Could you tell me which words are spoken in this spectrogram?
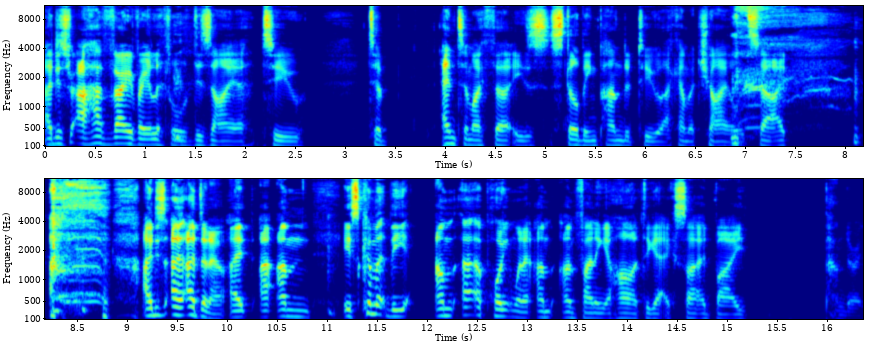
I just I have very very little desire to to enter my thirties still being pandered to like I'm a child. So I I just I, I don't know. I, I I'm it's come at the I'm at a point when I'm I'm finding it hard to get excited by pandering.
